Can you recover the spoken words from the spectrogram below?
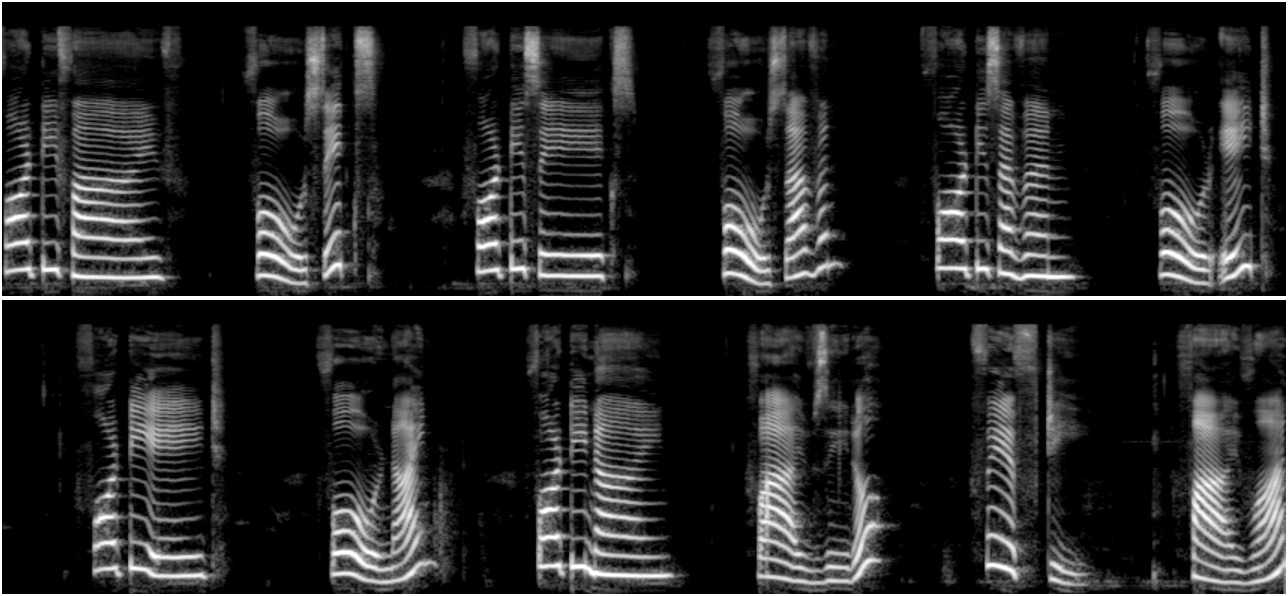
forty five four six forty six four seven forty seven four eight forty eight four nine forty-nine, five zero, fifty, five one,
